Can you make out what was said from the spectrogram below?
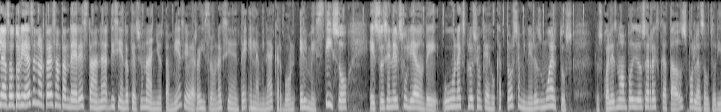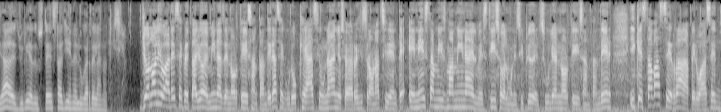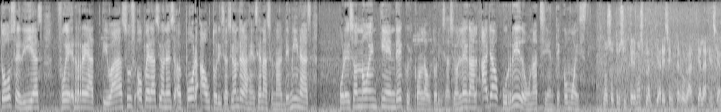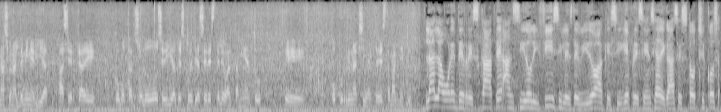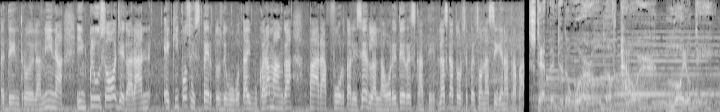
Las autoridades en norte de Santander están eh, diciendo que hace un año también se había registrado un accidente en la mina de carbón El Mestizo. Esto es en el Zulia, donde hubo una explosión que dejó 14 mineros muertos, los cuales no han podido ser rescatados por las autoridades. Julia, de usted está allí en el lugar de la noticia. John Olivares, secretario de Minas de Norte de Santander, aseguró que hace un año se había registrado un accidente en esta misma mina del Mestizo del municipio del Zulia, Norte de Santander, y que estaba cerrada, pero hace 12 días fue reactivada sus operaciones por autorización de la Agencia Nacional de Minas. Por eso no entiende que con la autorización legal haya ocurrido un accidente como este. Nosotros sí queremos plantear ese interrogante a la Agencia Nacional de Minería acerca de cómo tan solo 12 días después de hacer este levantamiento eh, ocurre un accidente de esta magnitud. Las labores de rescate han sido difíciles debido a que sigue presencia de gases tóxicos dentro de la mina. Incluso llegarán equipos expertos de Bogotá y Bucaramanga para fortalecer las labores de rescate. Las 14 personas siguen atrapadas. Step into the world of power, loyalty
